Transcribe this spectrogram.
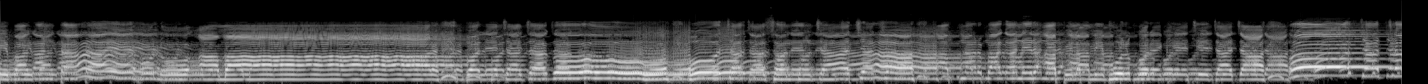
এই বাগানটায় হলো আমার। বলে চাচা গো ও চাচা শোনেন চাচা আপনার বাগানের আপেল আমি ভুল করে খেয়েছি চাচা। ও চাচা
